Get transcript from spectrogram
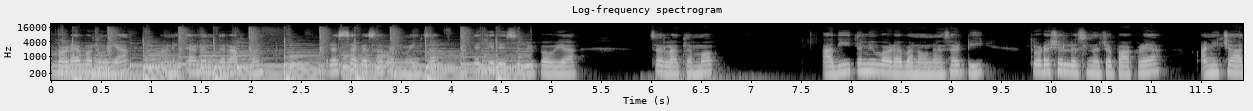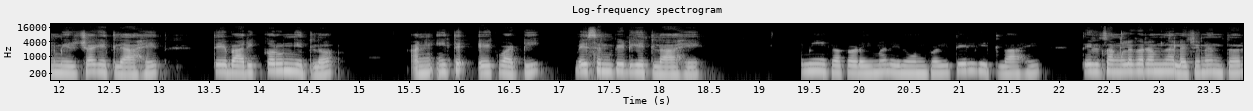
वड्या बनवूया आणि त्यानंतर आपण रस्सा कसा बनवायचा त्याची रेसिपी पाहूया. चला तर मग. आधी इथं मी वड्या बनवण्यासाठी थोड्याशा लसणाच्या पाकळ्या आणि चार मिरच्या घेतल्या आहेत. ते बारीक करून घेतलं आणि इथे एक वाटी बेसन पीठ घेतलं आहे. मी एका कढईमध्ये दोन पळी तेल घेतलं आहे. तेल चांगलं गरम झाल्याच्यानंतर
